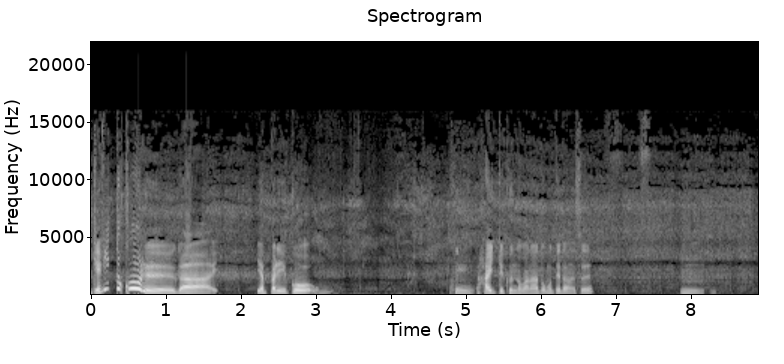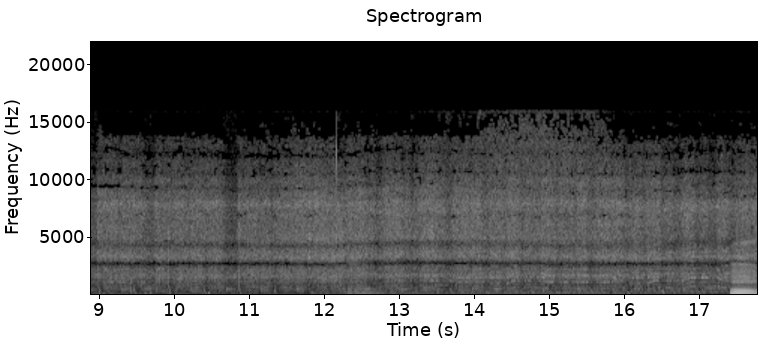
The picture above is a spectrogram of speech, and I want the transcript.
ゲリット・コールが、やっぱりこう、くん入ってくんのかなと思ってたんです。うん。うん。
